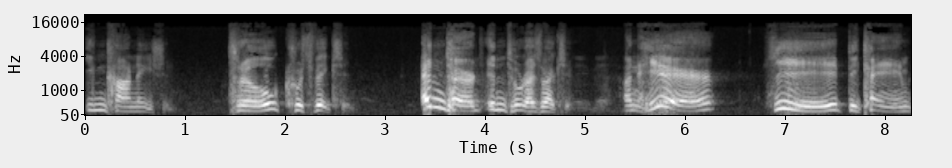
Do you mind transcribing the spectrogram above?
incarnation, through crucifixion, entered into resurrection. And here, he became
